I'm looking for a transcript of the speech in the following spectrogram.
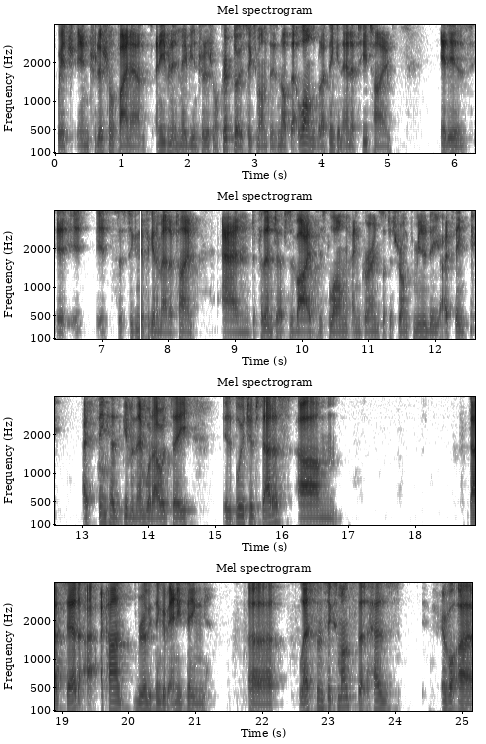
which in traditional finance and even in maybe in traditional crypto, six months is not that long. But I think in NFT time, it is. It, it it's a significant amount of time, and for them to have survived this long and grown such a strong community, I think I think has given them what I would say is blue chip status. Um, that said, I, I, can't really think of anything uh, less than six months that has uh,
